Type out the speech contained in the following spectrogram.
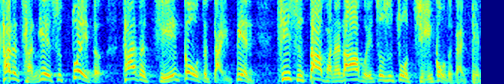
它的产业是对的，它的结构的改变，其实大盘的拉回就是做结构的改变。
